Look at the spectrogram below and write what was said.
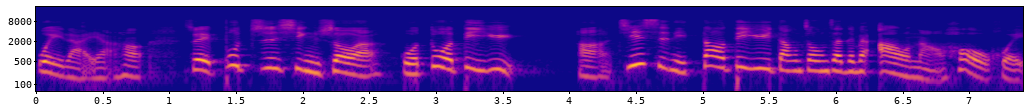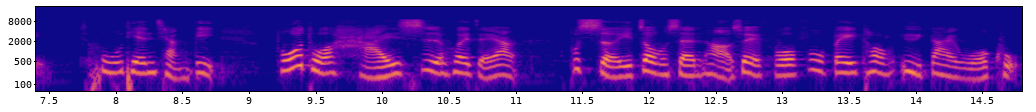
未来呀，哈。所以不知信受啊，我堕地狱啊。即使你到地狱当中，在那边懊恼、后悔、呼天抢地，佛陀还是会怎样不舍于众生哈。所以佛父悲痛欲待我苦，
